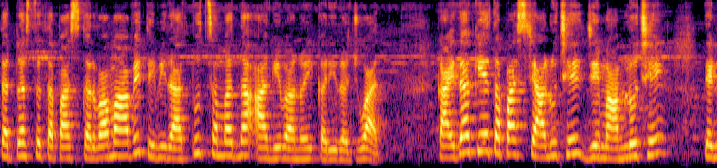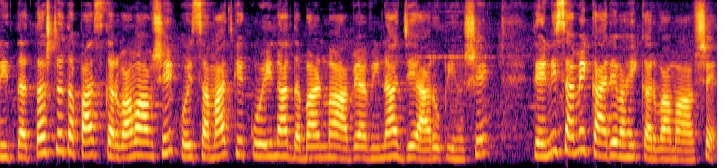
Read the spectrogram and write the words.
તટસ્થ તપાસ કરવામાં આવે તેવી રાજપૂત સમાજના આગેવાનોએ કરી રજૂઆત. કાયદાકીય તપાસ ચાલુ છે, જે મામલો છે, તેની તટસ્થ તપાસ કરવામાં આવશે. કોઈ સમાજ કે કોઈના દબાણમાં આવ્યા વિના જે આરોપી હશે, તેની સામે કાર્યવાહી કરવામાં આવશે.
